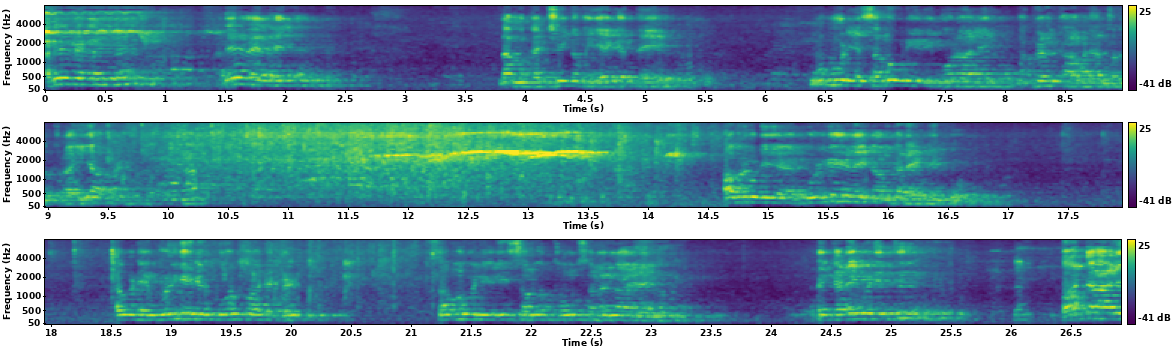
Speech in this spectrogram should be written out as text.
அதே வேளையில் அதே வேளையில நம்ம கட்சி நம்ம இயக்கத்தை நம்முடைய சமூக நீதி போராளி மக்கள் காவலர் மருத்துவர் ஐயா அவர்கள் பார்த்தீங்கன்னா, அவருடைய கொள்கைகளை நாம் கடைபிடிப்போம். அவருடைய கொள்கைகள் கோட்பாடுகள் சமூக நீதி சமத்துவம் சனநாயகம் அதை கடைபிடித்து பாட்டாளி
